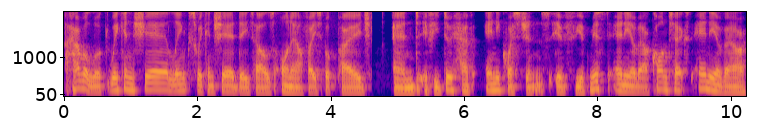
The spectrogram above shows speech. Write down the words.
have a look. We can share links, we can share details on our Facebook page. And if you do have any questions, if you've missed any of our context, any of our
